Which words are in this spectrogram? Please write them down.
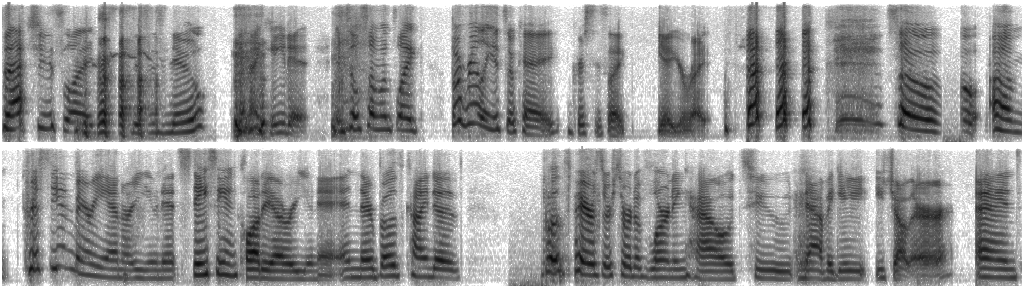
that she's like, "This is new, and I hate it." Until someone's like, "But really, it's okay." And Kristy's like, "Yeah, you're right." so, um, Kristy and Mary Anne are a unit. Stacey and Claudia are a unit, and they're both kind of both pairs are sort of learning how to navigate each other and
